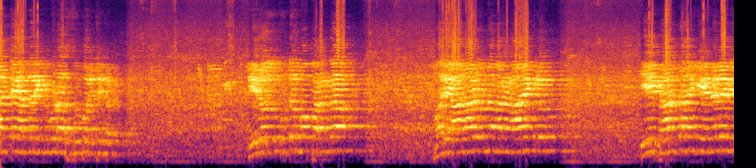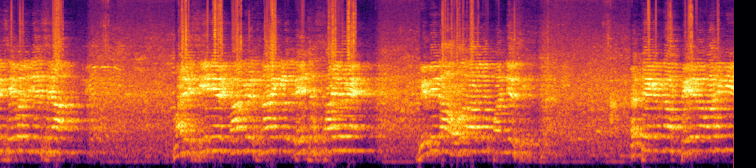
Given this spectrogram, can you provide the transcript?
అంటే అందరికీ కూడా సుపరిచితం ఈరోజు కుటుంబ పరంగా మరి ఆనాడు ఉన్న మన నాయకులు ఈ ప్రాంతానికి ఎన్నలేని సేవలు చేసిన మరి సీనియర్ కాంగ్రెస్ నాయకులు దేశ స్థాయిలోనే వివిధ హోదాల్లో పనిచేసి ప్రత్యేకంగా పేదవారికి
